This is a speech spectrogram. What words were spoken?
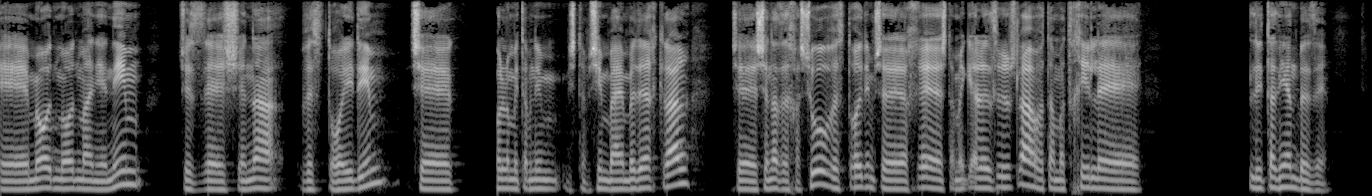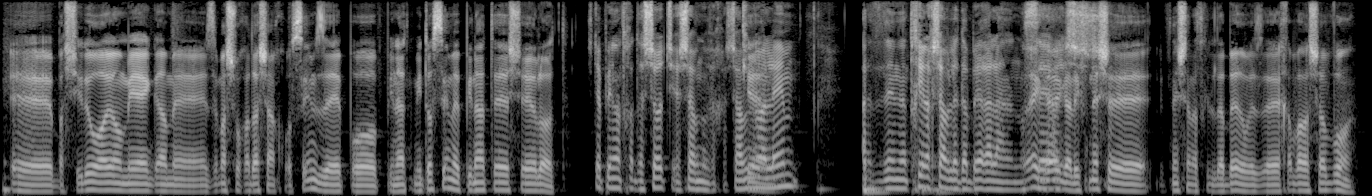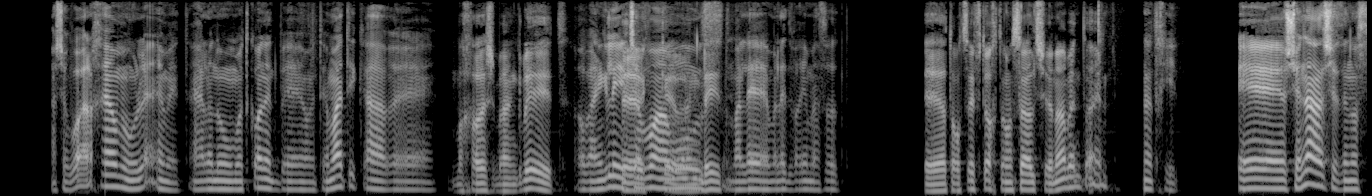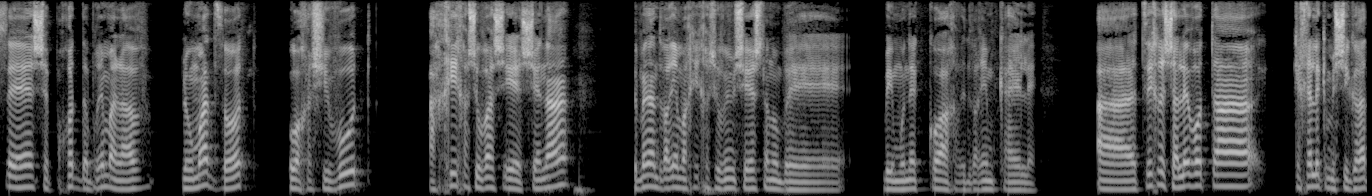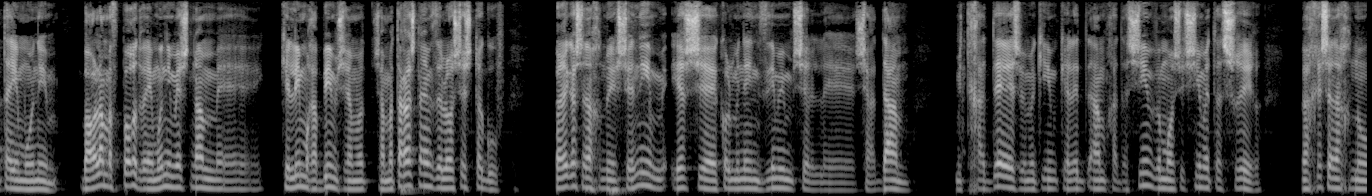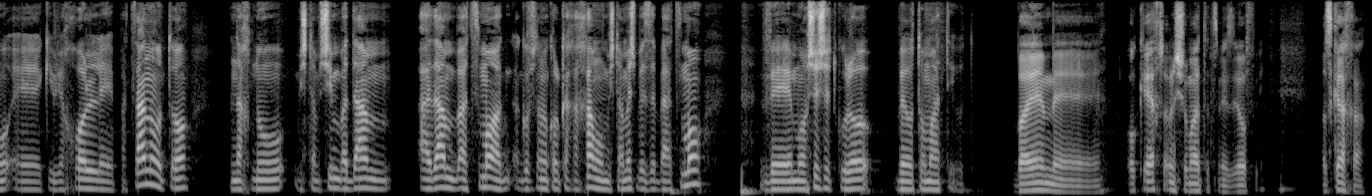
אה, מאוד מאוד מעניינים, שזה שינה וסטרואידים, שכל המתאמנים משתמשים בהם בדרך כלל. ששינה זה חשוב, וסטרואידים שאחרי שאתה מגיע לאיזשהו שלב, אתה מתחיל אה, להתעניין בזה. אה, בשידור היום יהיה גם אה, איזה משהו חדש שאנחנו עושים, זה פה פינת מיתוסים ופינת אה, שאלות. שתי פינות חדשות שישבנו וחשבנו כן. עליהן. אז נתחיל עכשיו לדבר על הנושא. רגע, רגע, הש- לפני ש- לפני שנתחיל לדבר, וזה איך עבר השבוע. השבוע היה לך יום מעולה, האמת. היה לנו מתכונת במתמטיקה מחר יש באנגלית. ובאנגלית, אה, שבוע כן, עמוס, באנגלית. מלא מלא דברים לעשות. אתה רוצה לפתוח את הנושא על שינה בינתיים? נתחיל. שינה, שזה נושא שפחות מדברים עליו, לעומת זאת, הוא החשיבות הכי חשובה שיש. שינה זה בין הדברים הכי חשובים שיש לנו ב... באימוני כוח ודברים כאלה. אה, צריך לשלב אותה כחלק משגרת האימונים. בעולם הספורט והאימונים ישנם אה, כלים רבים שהמ- שהמטרה שלהם זה לאושש את הגוף. ברגע שאנחנו ישנים, יש אה, כל מיני אנזימים של, אה, שהדם מתחדש ומגיעים כלי דם חדשים ומאוששים את השריר. ואחרי שאנחנו אה, כביכול אה, פצענו אותו, אנחנו משתמשים בדם, האדם בעצמו, הגוף שלנו כל כך חכם, הוא משתמש בזה בעצמו, ומאושש את כולו באוטומטיות. בהם, אה, אוקיי, עכשיו אני שומע את עצמי, זה יופי. אז ככה,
